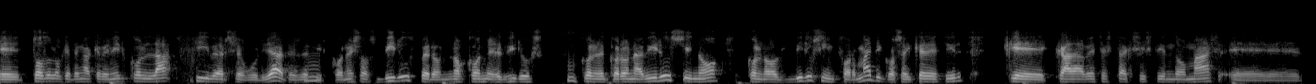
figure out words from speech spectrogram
eh, todo lo que tenga que venir con la ciberseguridad, es decir, con esos virus, pero no con el virus, con el coronavirus, sino con los virus informáticos. Hay que decir que cada vez está existiendo más eh,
